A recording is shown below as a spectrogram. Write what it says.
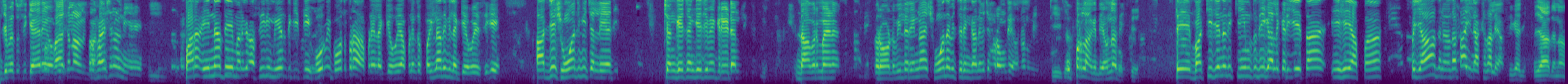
ਜਿਵੇਂ ਤੁਸੀਂ ਕਹਿ ਰਹੇ ਹੋ। ਪ੍ਰੋਫੈਸ਼ਨਲ ਨਹੀਂ ਇਹ। ਪਰ ਇਹਨਾਂ ਤੇ ਮੰਨ ਕੇ ਅਸੀਂ ਵੀ ਮਿਹਨਤ ਕੀਤੀ ਹੋਰ ਵੀ ਬਹੁਤ ਭਰਾ ਆਪਣੇ ਲੱਗੇ ਹੋਏ ਆਪਣੇ ਤੋਂ ਪਹਿਲਾਂ ਦੇ ਵੀ ਲੱਗੇ ਹੋਏ ਸੀਗੇ। ਅੱਜ ਇਹ ਸ਼ੋਆਂ 'ਚ ਵੀ ਚੱਲੇ ਆ ਜੀ। ਚੰਗੇ ਚੰਗੇ ਜਿਵੇਂ ਗ੍ਰੇਡਨ ਡਾਵਰਮੈਨ ਰੋਡਵੀਲਰ ਇਹਨਾਂ ਸ਼ੋਆਂ ਦੇ ਵਿੱਚ ਰਿੰਗਾਂ ਦੇ ਵਿੱਚ ਹਰਾਉਂਦੇ ਆ ਉਹਨਾਂ ਨੂੰ ਠੀਕ ਵੀ ਆ। ਉੱਪਰ ਲੱਗਦੇ ਆ ਉਹਨਾਂ ਦੇ। ਤੇ ਬਾਕੀ ਜੇ ਇਹਨਾਂ ਦੀ ਕੀਮਤ ਦੀ ਗੱਲ ਕਰੀਏ ਤਾਂ ਇਹ ਆਪਾਂ 50 ਦਿਨਾਂ ਦਾ 2.5 ਲੱਖ ਦਾ ਲਿਆ ਸੀਗਾ ਜੀ। 50 ਦਿਨਾਂ।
